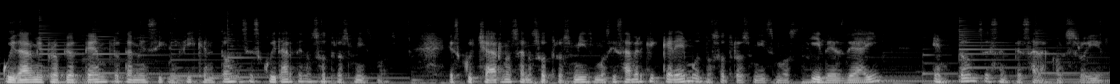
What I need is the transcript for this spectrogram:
Cuidar mi propio templo también significa entonces cuidar de nosotros mismos, escucharnos a nosotros mismos y saber qué queremos nosotros mismos y desde ahí entonces empezar a construir.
